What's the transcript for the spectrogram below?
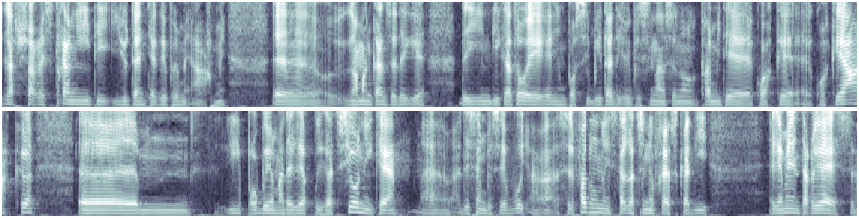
lasciare straniti gli utenti alle prime armi. Eh, la mancanza degli, degli, indicatori e l'impossibilità di ripristinarselo tramite qualche, qualche hack. Ehm, il problema delle applicazioni che, eh, ad esempio, se, voi, eh, se fate un'installazione fresca di Elementary OS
